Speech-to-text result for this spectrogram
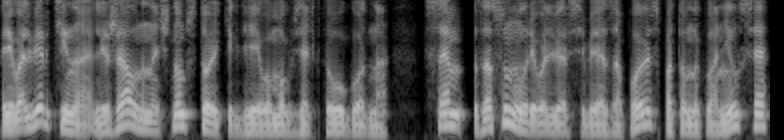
Револьвер Тина лежал на ночном столике, где его мог взять кто угодно. Сэм засунул револьвер себе за пояс, потом наклонился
